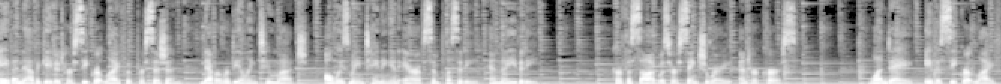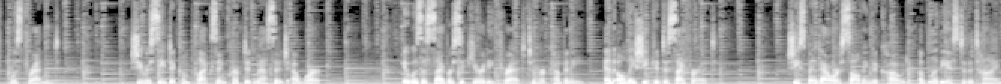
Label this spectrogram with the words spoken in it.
Ava navigated her secret life with precision, never revealing too much, always maintaining an air of simplicity and naivety. Her facade was her sanctuary and her curse. One day, Ava's secret life was threatened. She received a complex encrypted message at work. It was a cybersecurity threat to her company, and only she could decipher it. She spent hours solving the code, oblivious to the time.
